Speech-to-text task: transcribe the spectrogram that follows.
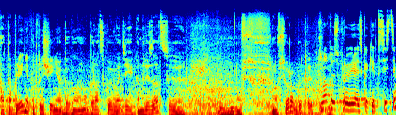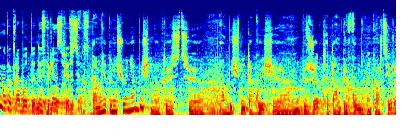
отопление, подключение к ну, городской воде и канализации ну, ну, все работает. Ну, то есть проверять какие-то системы, как работают, Нет, и в принципе ну, все. Там нету ничего необычного. То есть э, обычный такой ну, бюджет там трехкомнатной квартиры.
